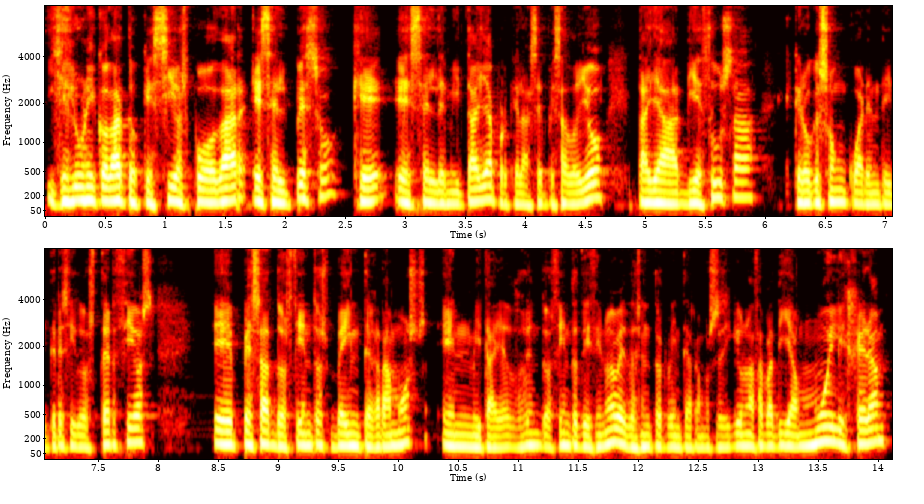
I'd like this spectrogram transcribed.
Y el único dato que sí os puedo dar es el peso, que es el de mi talla, porque las he pesado yo. Talla 10 USA, creo que son 43 y 2 tercios, eh, pesa 220 gramos en mi talla, 219 220 gramos. Así que una zapatilla muy ligera.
